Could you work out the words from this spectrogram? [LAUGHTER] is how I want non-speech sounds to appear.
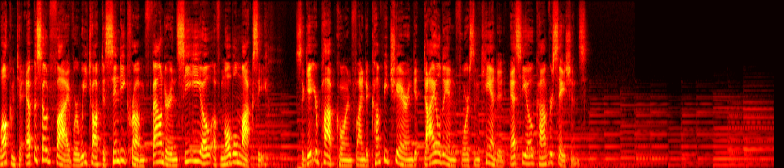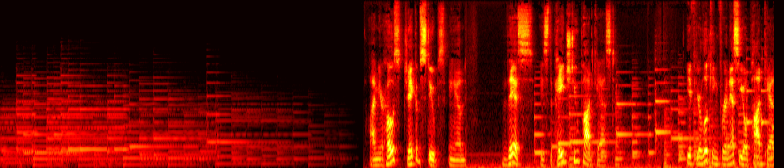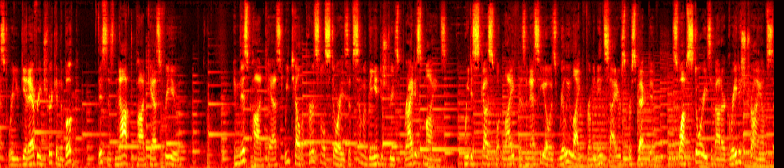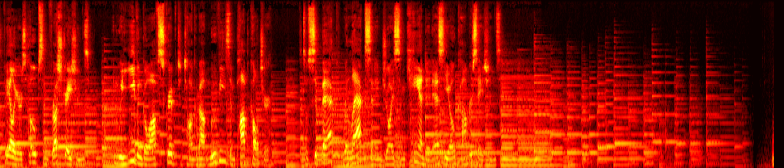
Welcome to episode 5, where we talk to Cindy Krum, founder and CEO of Mobile Moxie. So get your popcorn, find a comfy chair, and get dialed in for some candid SEO conversations. I'm your host, Jacob Stoops, and this is the Page 2 Podcast. If you're looking for an SEO podcast where you get every trick in the book, this is not the podcast for you. In this podcast, we tell the personal stories of some of the industry's brightest minds. We discuss what life as an SEO is really like from an insider's perspective, swap stories about our greatest triumphs, failures, hopes, and frustrations, and we even go off script to talk about movies and pop culture. So sit back, relax, and enjoy some candid SEO conversations.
